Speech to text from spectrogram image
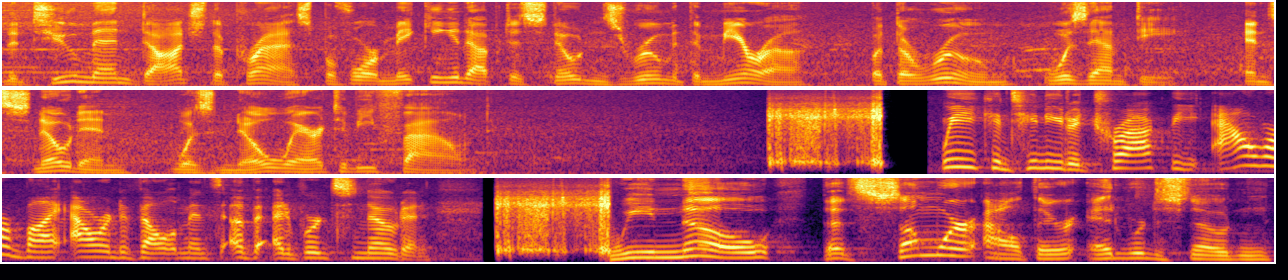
The two men dodged the press before making it up to Snowden's room at the Mira, but the room was empty, and Snowden was nowhere to be found. We continue to track the hour by hour developments of Edward Snowden. We know that somewhere out there, Edward Snowden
